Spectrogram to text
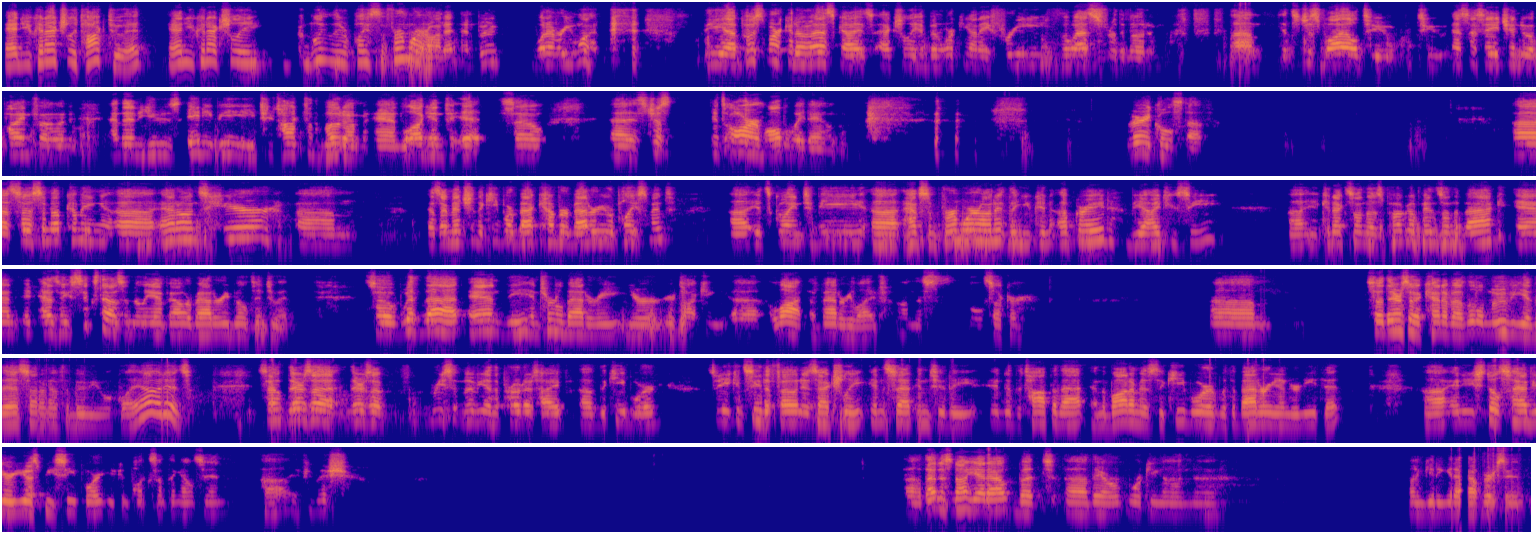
And you can actually talk to it and you can actually completely replace the firmware on it and boot whatever you want. the uh, post-market OS guys actually have been working on a free OS for the modem. Um, it's just wild to to SSH into a Pine phone and then use ADB to talk to the modem and log into it. So uh, it's just its arm all the way down. Very cool stuff. Uh, so some upcoming uh, add-ons here. Um, as I mentioned, the keyboard back cover battery replacement. Uh, it's going to be uh, have some firmware on it that you can upgrade via I2C. Uh, it connects on those pogo pins on the back, and it has a 6,000 milliamp hour battery built into it. So with that and the internal battery, you're, you're talking uh, a lot of battery life on this little sucker. Um, so there's a kind of a little movie of this. I don't know if the movie will play. Oh, it is. So there's a there's a recent movie of the prototype of the keyboard. So you can see the phone is actually inset into the into the top of that, and the bottom is the keyboard with the battery underneath it. Uh, and you still have your USB-C port. You can plug something else in uh, if you wish. Uh, that is not yet out, but uh, they are working on uh, on getting it out very soon.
